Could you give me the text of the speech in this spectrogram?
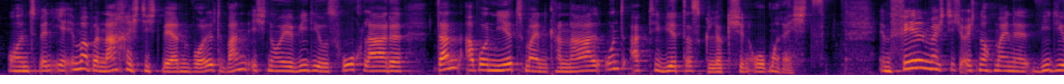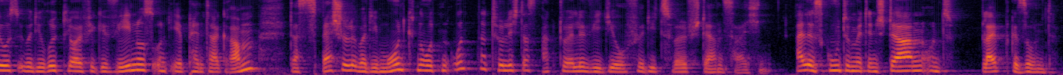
Und wenn ihr immer benachrichtigt werden wollt, wann ich neue Videos hochlade, dann abonniert meinen Kanal und aktiviert das Glöckchen oben rechts. Empfehlen möchte ich euch noch meine Videos über die rückläufige Venus und ihr Pentagramm, das Special über die Mondknoten und natürlich das aktuelle Video für die zwölf Sternzeichen. Alles Gute mit den Sternen und bleibt gesund!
